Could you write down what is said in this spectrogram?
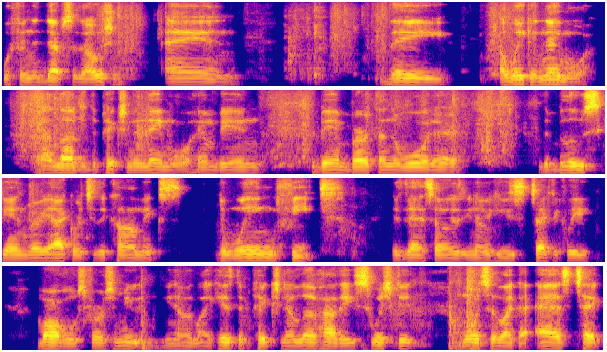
within the depths of the ocean, and they awaken Namor. And I love the depiction of Namor, him being being birthed underwater, the blue skin, very accurate to the comics. The winged feet is that so? Is you know he's technically Marvel's first mutant. You know, like his depiction. I love how they switched it more to like an Aztec.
